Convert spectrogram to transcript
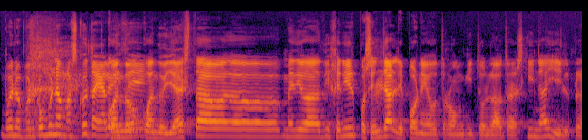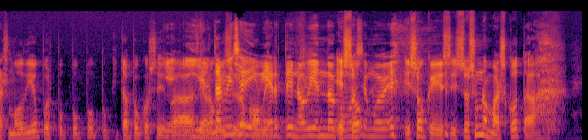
Bueno, pues como una mascota, ya lo cuando, Cuando ya está medio a digerir, pues él ya le pone otro honguito en la otra esquina y el plasmodio, pues poquito a poco se va hacia Y él también se, divierte, ¿no? Viendo cómo se mueve. ¿Eso qué es? Eso es una mascota.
